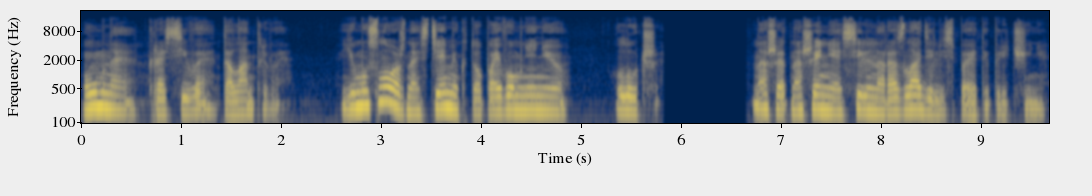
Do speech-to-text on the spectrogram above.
Умная, красивая, талантливая. Ему сложно с теми, кто, по его мнению, лучше. Наши отношения сильно разладились по этой причине.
